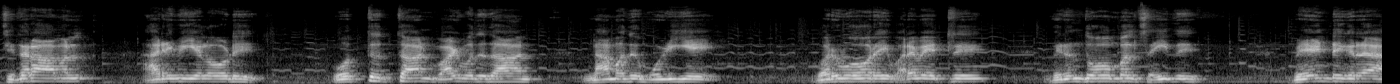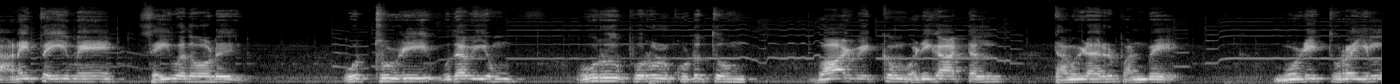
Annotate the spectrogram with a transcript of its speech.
சிதறாமல் அறிவியலோடு ஒத்துத்தான் வாழ்வதுதான் நமது மொழியே. வருவோரை வரவேற்று விருந்தோம்பல் செய்து வேண்டுகிற அனைத்தையுமே செய்வதோடு உற்றுழி உதவியும் உரு பொருள் கொடுத்தும் வாழ்விக்கும் வழிகாட்டல் தமிழர் பண்பே. மொழித்துறையில்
